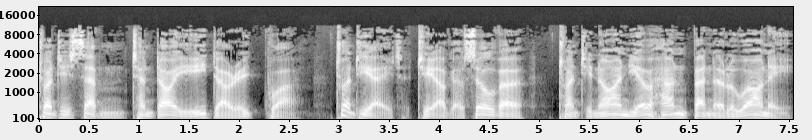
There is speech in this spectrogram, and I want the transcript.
27. Tendai Darikwa. 28. Tiago Silva. 29. Yohan Benalouane.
